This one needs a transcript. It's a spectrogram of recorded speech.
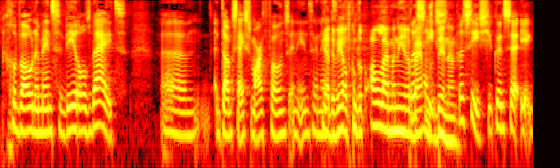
gewone mensen wereldwijd. Ehm, dankzij smartphones en internet. Ja, de wereld komt op allerlei manieren bij ons binnen. Precies. Je kunt ze,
